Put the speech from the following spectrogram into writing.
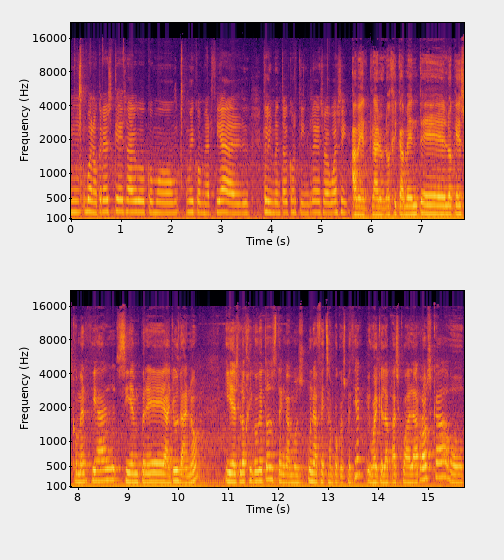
mm, bueno, ¿crees que es algo como muy comercial, que lo inventó el corte inglés o algo así? A ver, claro, lógicamente lo que es comercial siempre ayuda, ¿no? Y es lógico que todos tengamos una fecha un poco especial, igual que la Pascua la rosca o,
